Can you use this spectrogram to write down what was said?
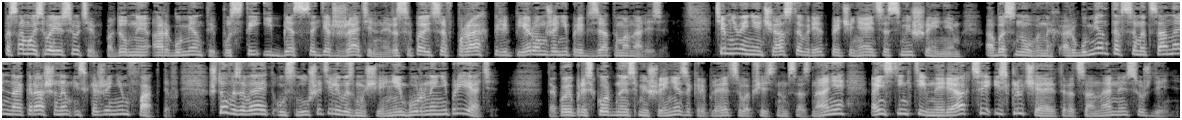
По самой своей сути, подобные аргументы пусты и бессодержательны, рассыпаются в прах при первом же непредвзятом анализе. Тем не менее, часто вред причиняется смешением обоснованных аргументов с эмоционально окрашенным искажением фактов, что вызывает у слушателей возмущение и бурное неприятие. Такое прискорбное смешение закрепляется в общественном сознании, а инстинктивная реакция исключает рациональное суждение.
